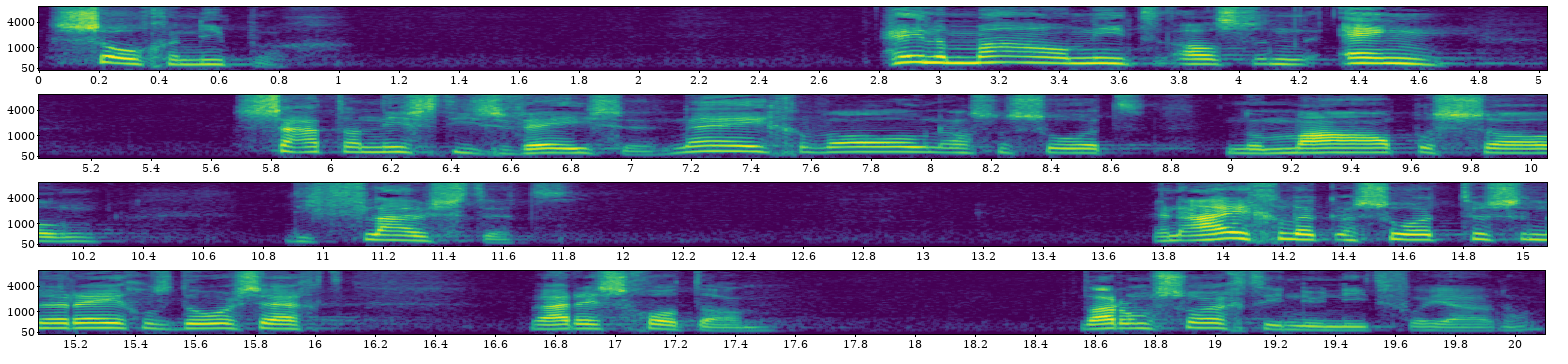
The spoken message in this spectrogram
Zo geniepig. Helemaal niet als een eng satanistisch wezen. Nee, gewoon als een soort normaal persoon die fluistert. En eigenlijk een soort tussen de regels doorzegt: waar is God dan? Waarom zorgt hij nu niet voor jou dan?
